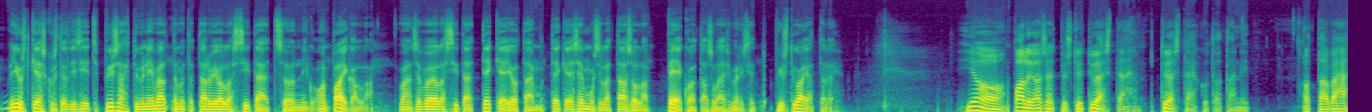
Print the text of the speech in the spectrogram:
me just keskusteltiin siitä, että se pysähtyminen ei välttämättä tarvi olla sitä, että se on, niin kuin, on paikallaan, vaan se voi olla sitä, että tekee jotain, mutta tekee semmoisella tasolla, PK-tasolla esimerkiksi, että pystyy ajattelemaan. Joo, paljon asioita pystyy työstämään, työstää, kun tota, niin ottaa vähän,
